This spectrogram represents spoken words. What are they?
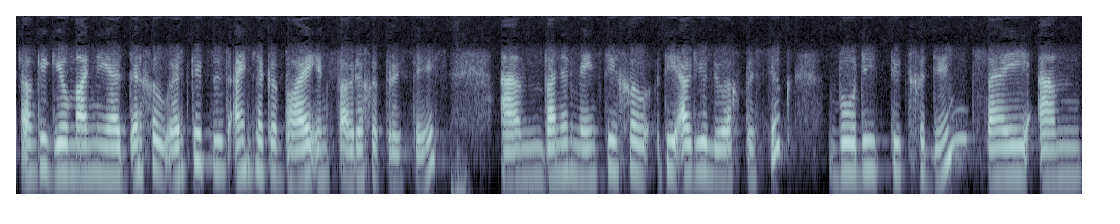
Dankie Gilman, nee, 'n gehoortoets is eintlik 'n baie eenvoudige proses. Ehm um, wanneer mens die die audioloog besoek, word die toets gedoen. Sy ehm um,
